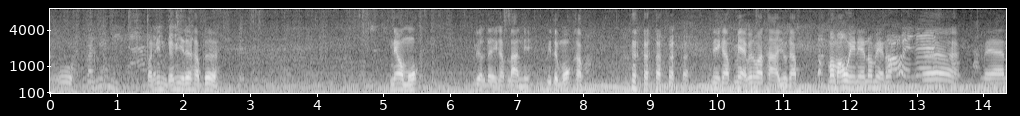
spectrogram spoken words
โอ้ปลานิ่มปลานิ่นก็มีด้อครับเด้อแนวมกเลือกได้ครับร้านนี้มีแต่มกครับ นี่ครับแม่เพื่อนว่าถ่ายอยู่ครับ มาเมาให้แน่เนาะแม่เนาะเอาไว้แน่เออแมน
